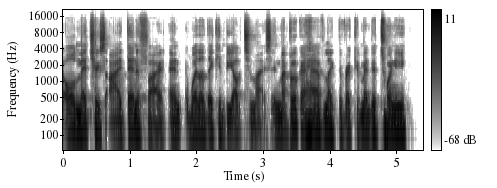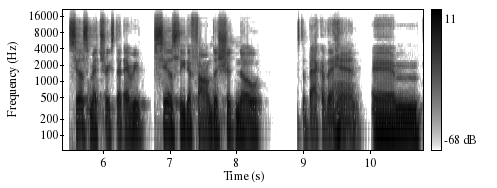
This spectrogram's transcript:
all metrics are identified and whether they can be optimized. In my book, I have like the recommended 20 sales metrics that every sales leader founder should know the back of the hand. Um,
